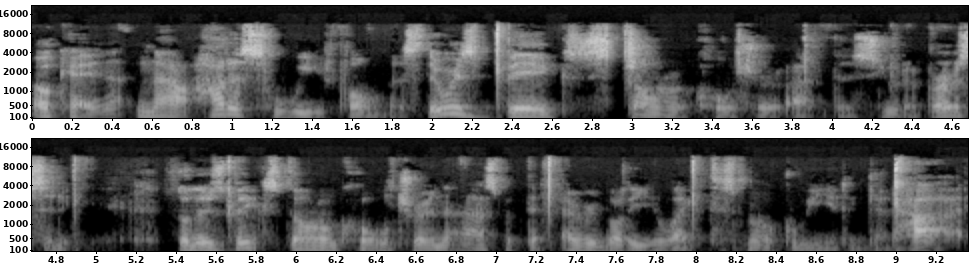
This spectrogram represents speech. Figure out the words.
Okay, now how does we phone this? There was big stoner culture at this university. So there's big stoner culture in the aspect that everybody liked to smoke weed and get high.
